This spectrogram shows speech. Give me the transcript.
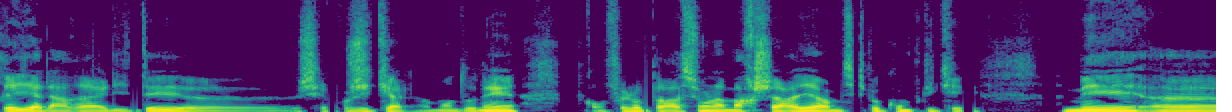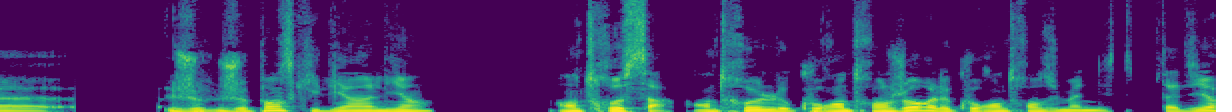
Après, il y a la réalité euh, chirurgicale. À un moment donné, quand on fait l'opération, la marche arrière est un petit peu compliquée. Mais euh, je, pense qu'il y a un lien entre ça, entre le courant transgenre et le courant transhumaniste. C'est-à-dire,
